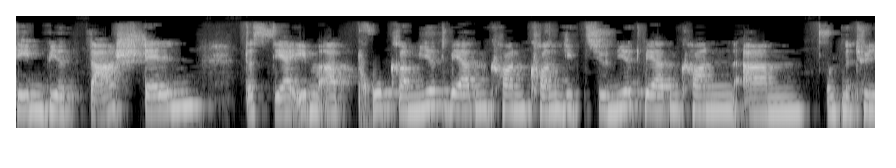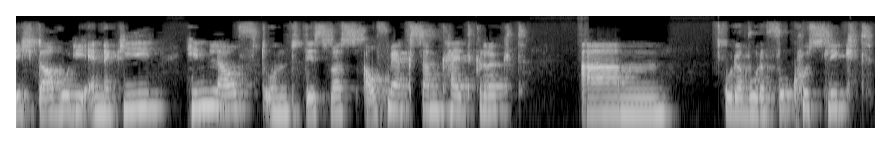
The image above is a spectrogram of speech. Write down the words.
den wir darstellen, dass der eben auch programmiert werden kann, konditioniert werden kann ähm, und natürlich da, wo die Energie hinläuft und das, was Aufmerksamkeit kriegt ähm, oder wo der Fokus liegt,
